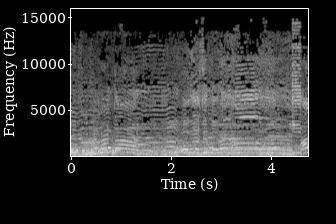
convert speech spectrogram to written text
de la camioneta. ¡Avanzan!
